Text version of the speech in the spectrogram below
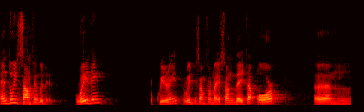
and doing something with it. Reading, so querying it, reading some information, data, or, um,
